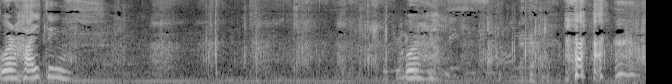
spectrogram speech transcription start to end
We're hiking. We're continues.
